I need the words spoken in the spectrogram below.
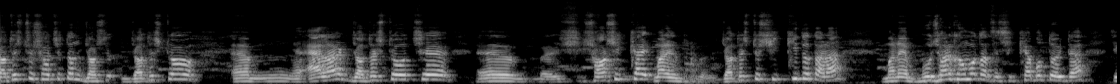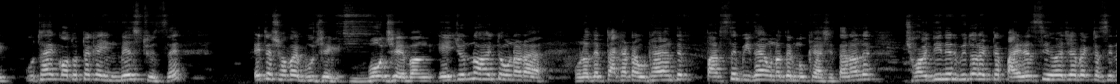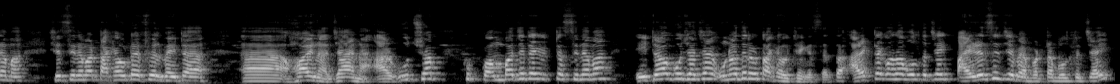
যথেষ্ট সচেতন যথেষ্ট অ্যালার্ট যথেষ্ট হচ্ছে স্বশিক্ষায় মানে যথেষ্ট শিক্ষিত তারা মানে বোঝার ক্ষমতা আছে শিক্ষা বলতে ওইটা যে কোথায় কত টাকা ইনভেস্ট হয়েছে এটা সবাই বুঝে, বোঝে এবং এই জন্য হয়তো ওনারা ওনাদের টাকাটা উঠায় আনতে পারছে, বিধায় ওনাদের মুখে আসে। তা নাহলে ছয় দিনের ভিতর একটা পাইরেসি হয়ে যাবে একটা সিনেমা সেই সিনেমার টাকা উঠায় ফেলবে, এটা হয় না, যায় না। আর উৎসব খুব কম বাজেটের একটা সিনেমা এটাও বোঝা যায় ওনাদেরও টাকা উঠে গেছে। তো আরেকটা কথা বলতে চাই পাইরেসির যে ব্যাপারটা বলতে চাই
